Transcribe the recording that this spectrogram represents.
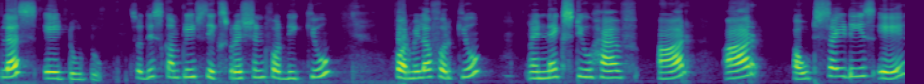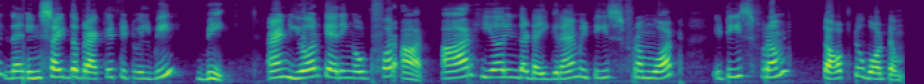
plus a22 so this completes the expression for the q formula for q. And next you have r. R outside is a then inside the bracket it will be b. And you are carrying out for r. R here in the diagram it is from what? It is from top to bottom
